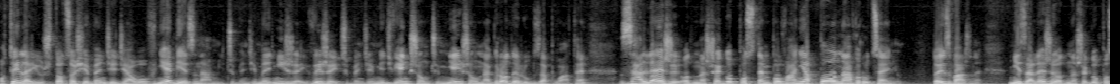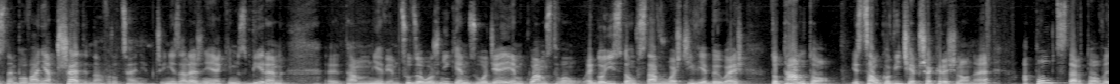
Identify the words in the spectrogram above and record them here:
o tyle już to, co się będzie działo w niebie z nami, czy będziemy niżej, wyżej, czy będziemy mieć większą, czy mniejszą nagrodę lub zapłatę, zależy od naszego postępowania po nawróceniu. To jest ważne. Nie zależy od naszego postępowania przed nawróceniem, czyli niezależnie jakim zbirem, tam nie wiem, cudzołożnikiem, złodziejem, kłamstwą, egoistą wstaw właściwie byłeś, to tamto jest całkowicie przekreślone, a punkt startowy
